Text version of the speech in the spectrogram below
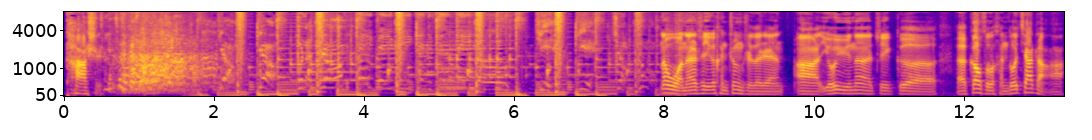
踏实。那我呢是一个很正直的人啊，由于呢这个呃告诉了很多家长啊，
